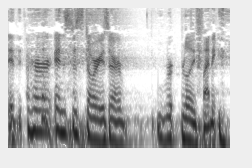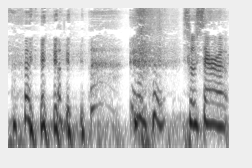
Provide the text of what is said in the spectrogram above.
it, her Insta stories are r- really funny. so, Sarah,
